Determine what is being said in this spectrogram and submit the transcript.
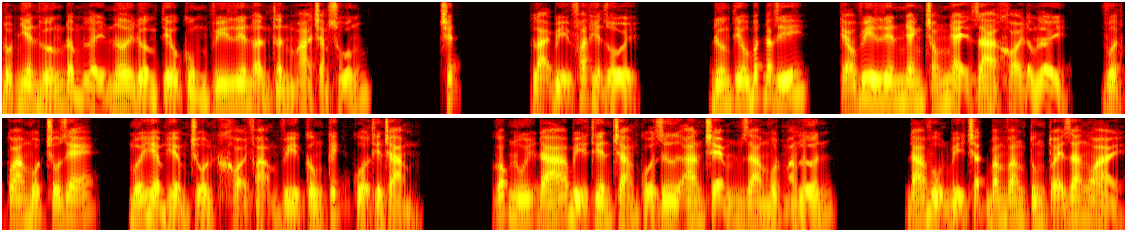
đột nhiên hướng đầm lấy nơi đường tiêu cùng vi liên ẩn thân mà chạm xuống. Chết! Lại bị phát hiện rồi. Đường tiêu bất đắc dĩ, kéo vi liên nhanh chóng nhảy ra khỏi đầm lầy, vượt qua một chỗ rẽ, mới hiểm hiểm trốn khỏi phạm vi công kích của thiên trảm. Góc núi đá bị thiên trảm của Dư An chém ra một mảng lớn. Đá vụn bị chặt băm văng tung tóe ra ngoài,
